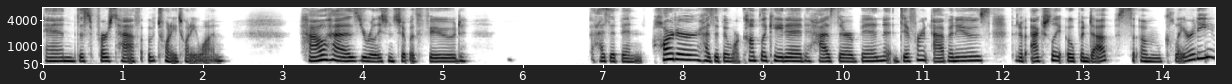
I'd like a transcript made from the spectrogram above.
and this first half of 2021? How has your relationship with food has it been harder? Has it been more complicated? Has there been different avenues that have actually opened up some clarity?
